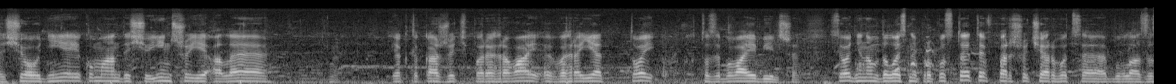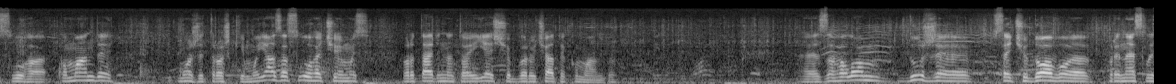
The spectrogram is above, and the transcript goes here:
е, що однієї команди, що іншої, але, як то кажуть, перегравай, е, виграє той, хто забиває більше. Сьогодні нам вдалося не пропустити. В першу чергу це була заслуга команди. Може, трошки моя заслуга чимось. Вратар на то і є, щоб виручати команду. Е, Загалом дуже все чудово. Принесли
